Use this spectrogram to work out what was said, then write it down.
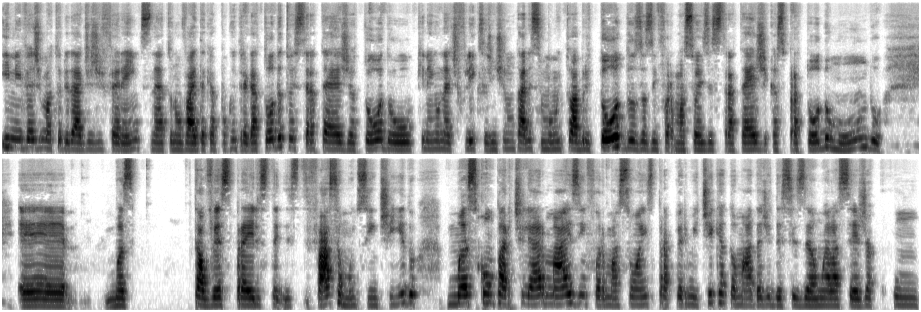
em níveis de maturidade diferentes, né? Tu não vai daqui a pouco entregar toda a tua estratégia toda, ou que nem o Netflix, a gente não está nesse momento, abre todas as informações estratégicas para todo mundo, é, mas talvez para eles faça muito sentido, mas compartilhar mais informações para permitir que a tomada de decisão ela seja com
